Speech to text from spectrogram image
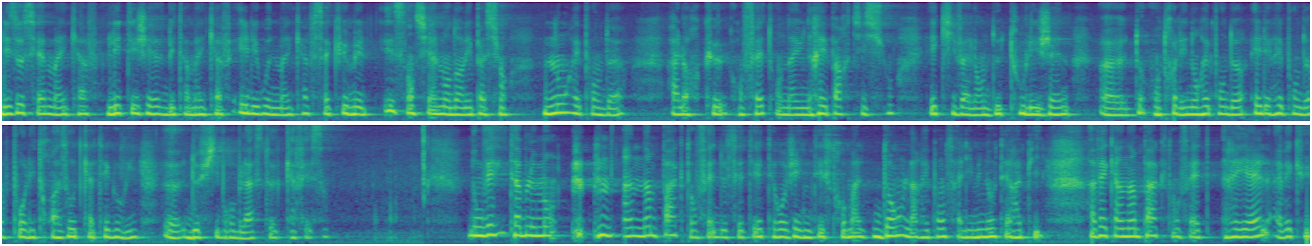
Les OCM MyCAF, les TGF bêta MyCAF et les WOUND MyCAF s'accumulent essentiellement dans les patients non répondeurs, alors qu'en en fait, on a une répartition équivalente de tous les gènes euh, entre les non répondeurs et les répondeurs pour les trois autres catégories euh, de fibroblastes café-sain. Donc véritablement un impact en fait de cette hétérogénéité stromale dans la réponse à l'immunothérapie, avec un impact en fait réel, avec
